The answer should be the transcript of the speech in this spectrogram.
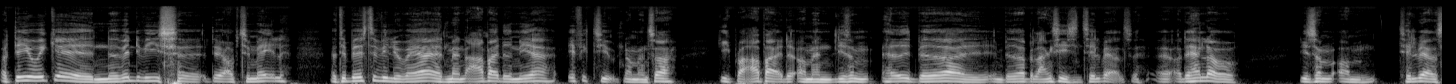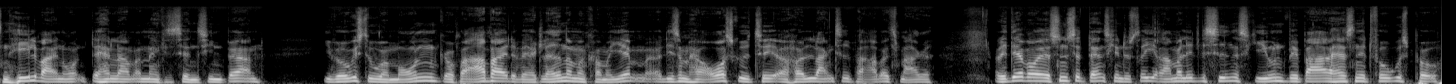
Og det er jo ikke øh, nødvendigvis øh, det optimale. Altså, det bedste ville jo være, at man arbejdede mere effektivt, når man så gik på arbejde, og man ligesom havde et bedre, øh, en bedre balance i sin tilværelse. Øh, og det handler jo ligesom om tilværelsen hele vejen rundt. Det handler om, at man kan sende sine børn i vuggestue om morgenen, gå på arbejde, være glad, når man kommer hjem, og ligesom have overskud til at holde lang tid på arbejdsmarkedet. Og det er der, hvor jeg synes, at dansk industri rammer lidt ved siden af skiven, ved bare at have sådan et fokus på,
